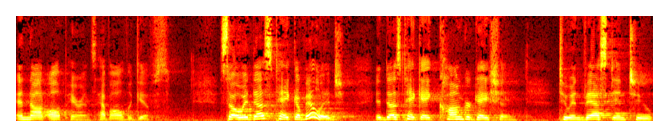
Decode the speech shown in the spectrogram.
and not all parents have all the gifts. So it does take a village, it does take a congregation to invest into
